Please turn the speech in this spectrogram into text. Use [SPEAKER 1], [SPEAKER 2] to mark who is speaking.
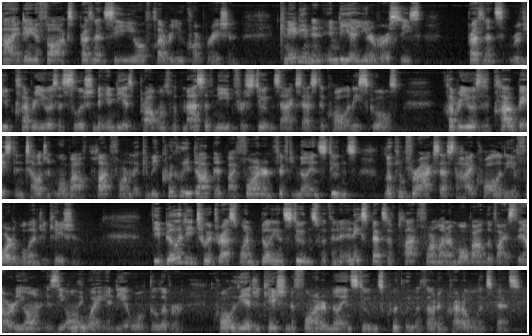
[SPEAKER 1] Hi, Dana Fox, President and CEO of ClevrU Corporation. Canadian and India universities presidents reviewed ClevrU as a solution to India's problems with massive need for students' access to quality schools. ClevrU is a cloud based intelligent mobile platform that can be quickly adopted by 450 million students looking for access to high quality, affordable education. The ability to address 1 billion students with an inexpensive platform on a mobile device they already own is the only way India will deliver quality education to 400 million students quickly without incredible expense.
